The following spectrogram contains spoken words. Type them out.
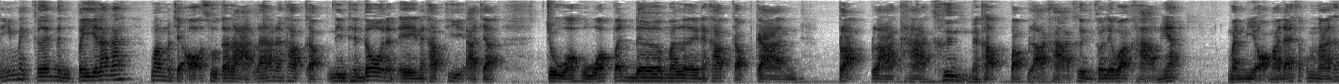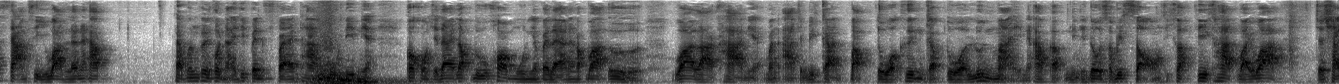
นี้ไม่เกิน 1 ปีแล้วนะ ว่ามันจะออกสู่ตลาดแล้วนะครับ กับ Nintendo นั่นเองนะครับ ที่อาจจะจัวหัวประเดิมมาเลยนะครับ กับการปรับราคาขึ้นนะครับ ปรับราคาขึ้นก็เรียกว่าข่าวเนี้ยมันมีออกมาได้สักประมาณสักสามสี่วันแล้วนะครับ ถ้าเพื่อนๆคนไหนที่เป็นแฟนทางปูดินเนี่ยก็คงจะได้รับรู้ข้อมูลกันไปแล้วนะครับ ว่าเออว่าราคาเนี่ยมันอาจจะมีการปรับตัวขึ้นกับตัวรุ่นใหม่นะครับกับ Nintendo Switch 2 ที่ที่คาดไว้ว่าจะใช้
